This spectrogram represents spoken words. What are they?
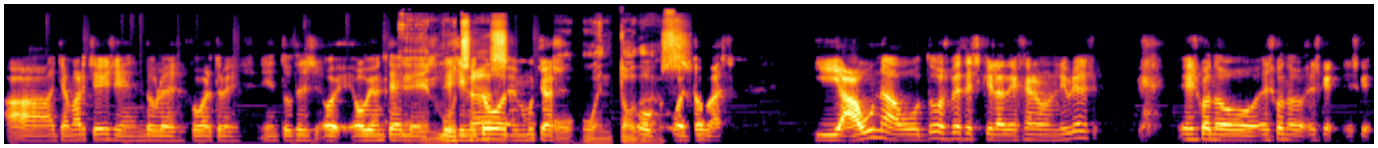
a llamar Chase en dobles coberturas. Y entonces, obviamente, les, limitó en muchas. O, en todas. O, en todas. Y a una o dos veces que la dejaron libres, es cuando. Es cuando. Es que. Es que.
